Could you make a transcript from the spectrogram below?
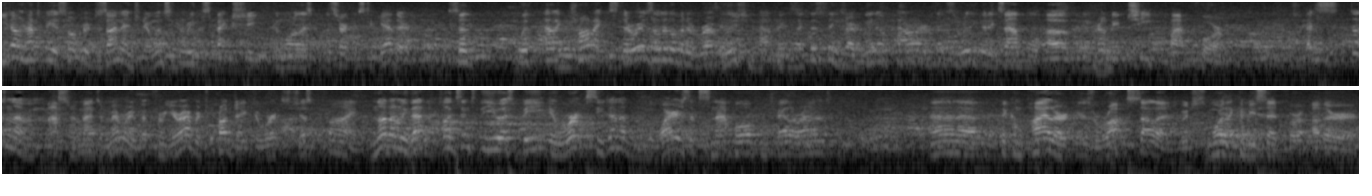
You don't have to be a software design engineer. Once you can read the spec sheet, you can more or less put the circuits together. So with electronics, there is a little bit of revolution happening. Like this thing's Arduino powered. That's a really good example of an incredibly cheap platform. It doesn't have a massive amount of memory, but for your average project, it works just fine. Not only that, it plugs into the USB, it works, you don't have the wires that snap off and fail around. And uh, the compiler is rock solid, which is more than can be said for other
